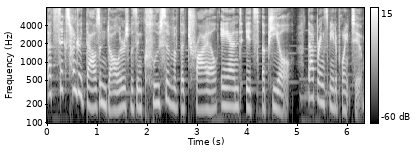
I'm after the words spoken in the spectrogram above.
That $600,000 was inclusive of the trial and its appeal. That brings me to point two.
